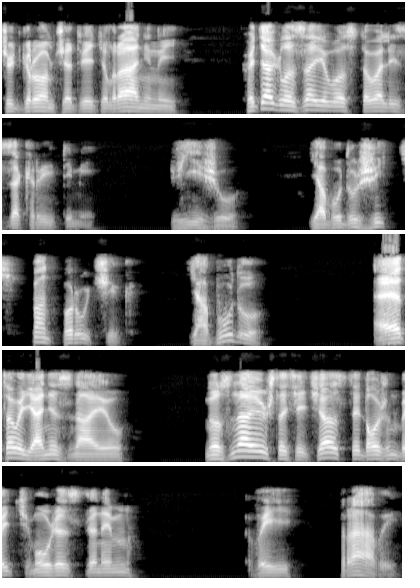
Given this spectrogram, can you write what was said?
чуть громче ответил раненый, хотя глаза его оставались закрытыми. «Вижу. Я буду жить, пан поручик. Я буду?» «Этого я не знаю», но знаю, что сейчас ты должен быть мужественным. — Вы правы.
